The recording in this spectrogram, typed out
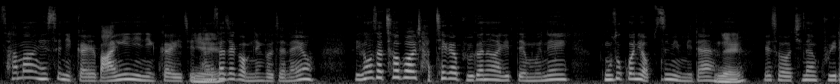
사망했으니까 망인이니까 이제 예. 당사자가 없는 거잖아요. 형사 처벌 자체가 불가능하기 때문에 공소권이 없음입니다. 네. 그래서 지난 9일에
